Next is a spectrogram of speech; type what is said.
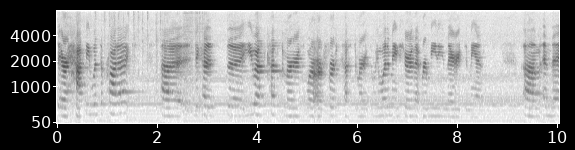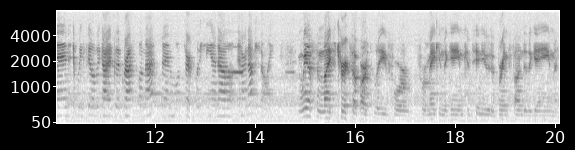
they're happy with the product uh, because the U.S. customers were our first customers, and we want to make sure that we're meeting their demands. Um, and then if we feel we got a good grasp on that, then we'll start pushing it out internationally. And we have some nice tricks up our sleeve for, for making the game continue to bring fun to the game. And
